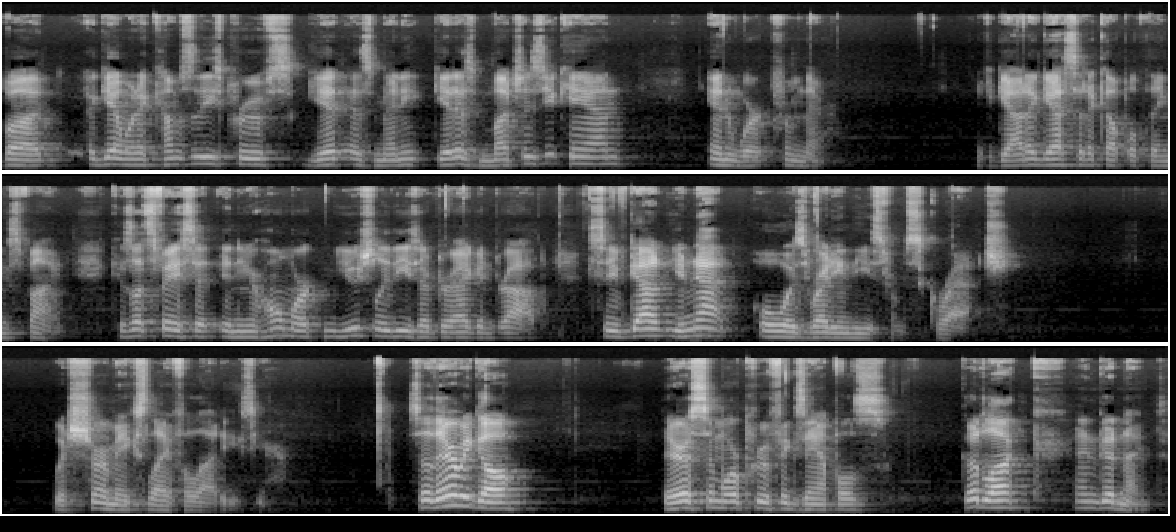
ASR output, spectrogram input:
But again, when it comes to these proofs, get as many, get as much as you can and work from there. If you got to guess at a couple things, fine. Because let's face it, in your homework, usually these are drag and drop. So you've got you're not always writing these from scratch, which sure makes life a lot easier. So there we go. There are some more proof examples. Good luck and good night.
